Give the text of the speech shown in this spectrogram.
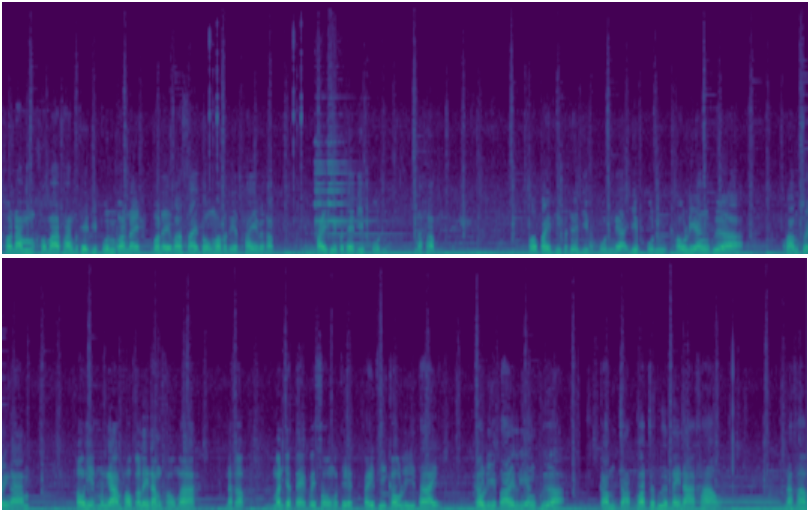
เขานำเขามาทางประเทศญี่ปุ่นก่อนเลยบ่ได้ว่าสายตรงมาประเทศไทยไหมครับ ไปที่ประเทศญี่ปุ่นนะครับ พอไปที่ประเทศญี่ปุ่นเนี่ยญี่ปุ่นเขาเลี้ยงเพื่อ ความสวยงามเขาเห็นมันงามเขาก็เลยนำเขามานะครับ มันจะแตกไปสองประเทศไปที่เกาหลีใต้ เกาหลีใต้เลี้ยงเพื่อกำจัดวัชพืชในนาข้าวนะครับ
